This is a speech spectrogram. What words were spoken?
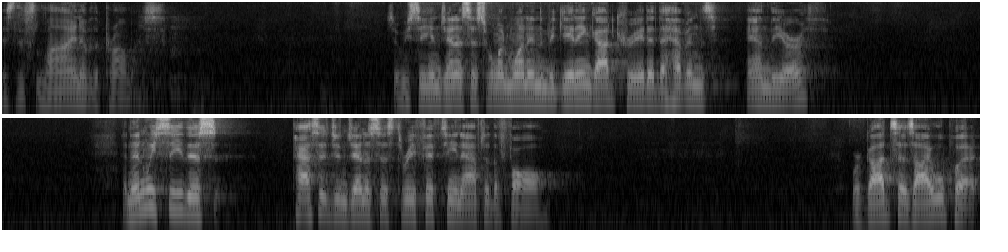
is this line of the promise. So we see in Genesis 1 1 in the beginning, God created the heavens and the earth. And then we see this passage in Genesis 3:15 after the fall where God says, "I will put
